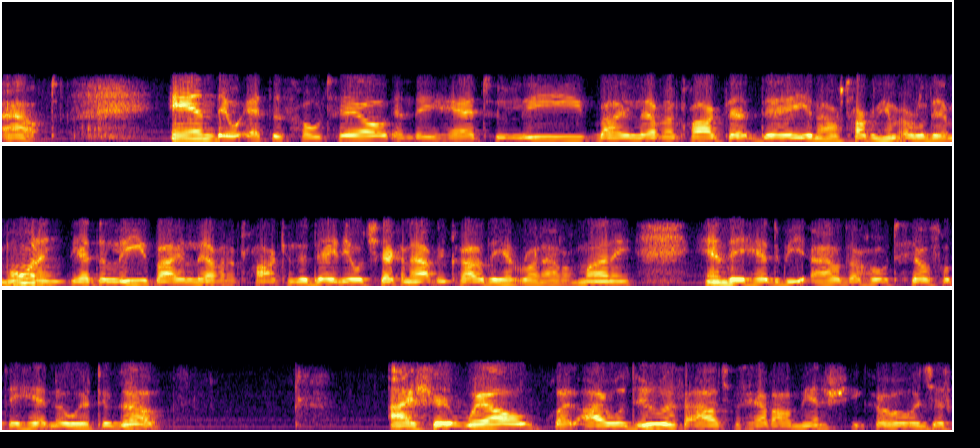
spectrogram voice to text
out and they were at this hotel, and they had to leave by 11 o'clock that day. And I was talking to him early that morning. They had to leave by 11 o'clock in the day. They were checking out because they had run out of money, and they had to be out of the hotel, so they had nowhere to go. I said, well, what I will do is I'll just have our ministry go and just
